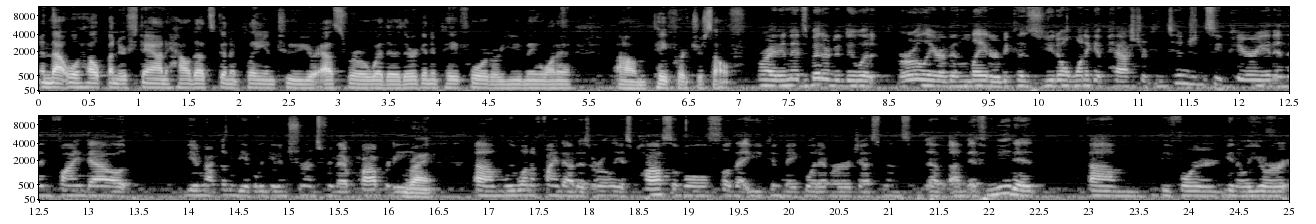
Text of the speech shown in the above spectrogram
and that will help understand how that's going to play into your escrow, whether they're going to pay for it or you may want to um, pay for it yourself. Right, and it's better to do it earlier than later because you don't want to get past your contingency period and then find out you're not going to be able to get insurance for that property. Right. Um, we want to find out as early as possible so that you can make whatever adjustments, uh, um, if needed, um, before you know your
